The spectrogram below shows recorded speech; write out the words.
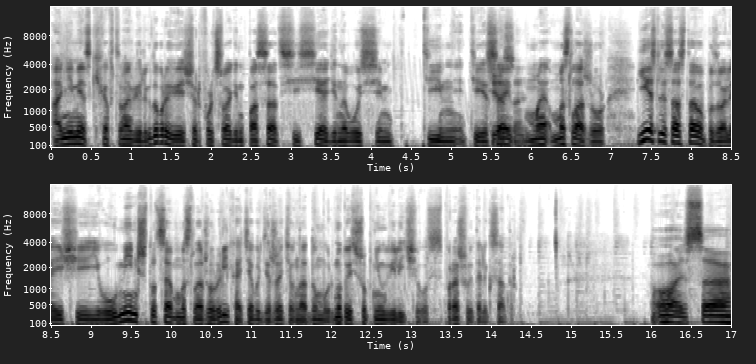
О немецких автомобилях. Добрый вечер. Volkswagen Passat CC 1.8 T- TSI, TSI. м- масложор. Есть ли составы, позволяющие его уменьшить тот самый масложор или хотя бы держать его на одном уровне? Ну, то есть, чтобы не увеличивался, спрашивает Александр. Ой, с э,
